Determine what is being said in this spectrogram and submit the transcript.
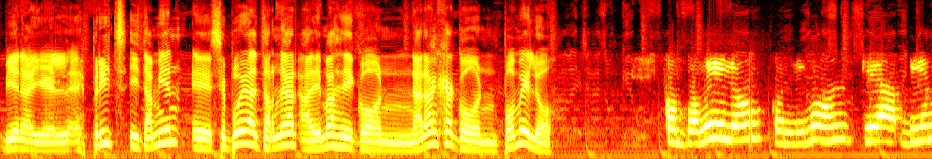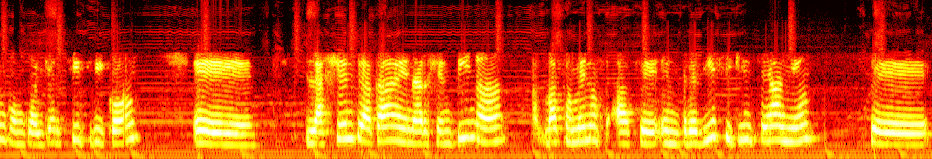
Bien ahí, el spritz. Y también eh, se puede alternar, además de con naranja, con pomelo. Con pomelo, con limón, queda bien con cualquier cítrico. Eh, la gente acá en Argentina, más o menos hace entre 10 y 15 años, se,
